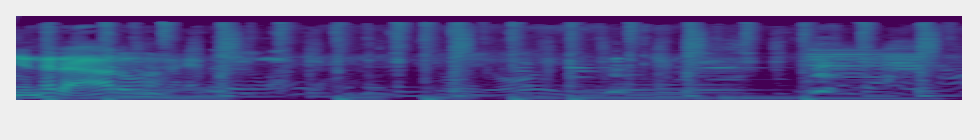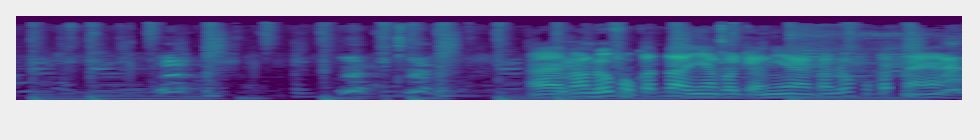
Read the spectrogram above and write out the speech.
Nhìn thấy đã luôn á. À, con đứa phục kích đây nha, coi chừng nha, con đứa phục kích nè.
